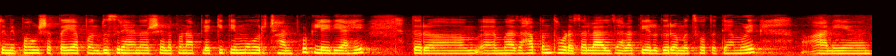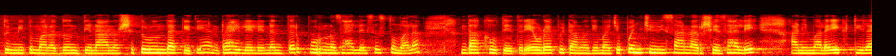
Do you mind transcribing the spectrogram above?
तुम्ही पाहू शकता या पण दुसऱ्या अनारशाला पण आपल्या किती मोहर छान फुटलेली आहे. तर माझा हा पण थोडासा लाल झाला तेल गरमच होतं त्यामुळे. आणि तुम्ही तुम्हाला दोन तीन अनारसे तळून दाखवते आणि राहिलेले नंतर पूर्ण झाल्यासच तुम्हाला दाखवते. तर एवढ्या पिठामध्ये माझे पंचवीस अनारसे झाले आणि मला एकटीला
